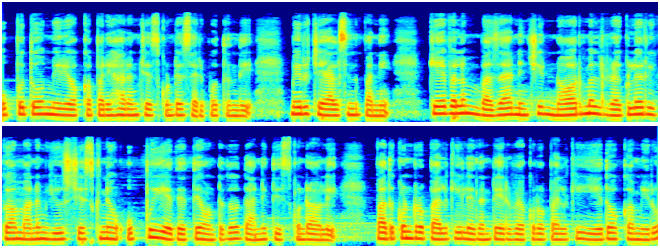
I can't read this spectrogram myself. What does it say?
ఉప్పుతో మీరు యొక్క పరిహారం చేసుకుంటే సరిపోతుంది. మీరు చేయాల్సిన పని కేవలం బజార్ నుంచి నార్మల్ రెగ్యులర్గా మనం యూస్ చేసుకునే ఉప్పు ఏదైతే ఉంటుందో దాన్ని తీసుకుని రావాలి. పదకొండు రూపాయలకి లేదంటే ఇరవై ఒక్క రూపాయలకి ఏదో ఒక మీరు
